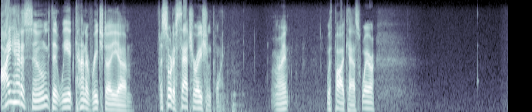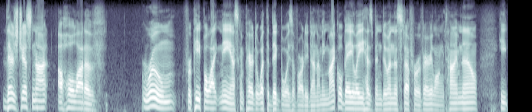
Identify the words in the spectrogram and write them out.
I had assumed that we had kind of reached a, um, a sort of saturation point. All right with podcasts where there's just not a whole lot of room for people like me as compared to what the big boys have already done. I mean, Michael Bailey has been doing this stuff for a very long time now. He,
